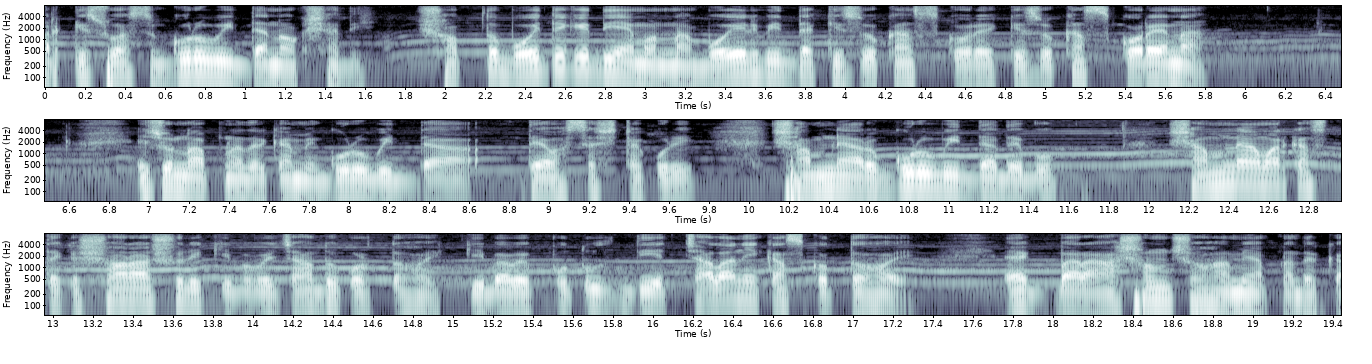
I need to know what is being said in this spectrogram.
আর কিছু আছে গুরুবিদ্যা নকশা দিই। সব তো বই থেকে দিই এমন না, বইয়ের বিদ্যা কিছু কাজ করে, কিছু কাজ করে না। এই জন্য আপনাদেরকে আমি গুরুবিদ্যা দেওয়ার চেষ্টা করি। সামনে আরও গুরুবিদ্যা দেব। সামনে আমার কাছ থেকে সরাসরি কীভাবে জাদু করতে হয়, কীভাবে পুতুল দিয়ে চালানি কাজ করতে হয়, একবার আসন সহ আমি আপনাদেরকে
